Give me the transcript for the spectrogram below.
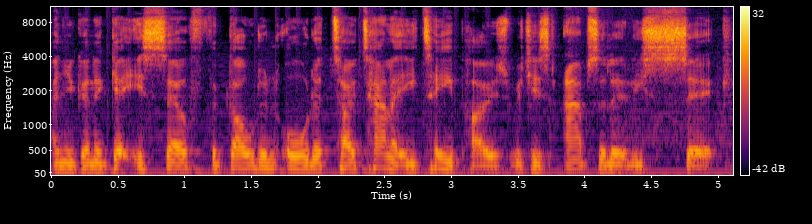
and you're going to get yourself the Golden Order Totality T-pose, which is absolutely sick.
